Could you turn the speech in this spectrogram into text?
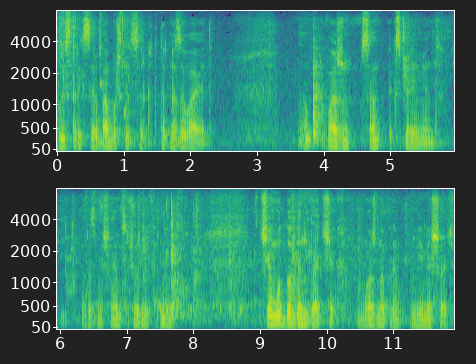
быстрый сыр, бабушкин сыр, кто так называет. Нам важен сам эксперимент. Размешаем сычужный фермент. Чем удобен датчик? Можно прям ими мешать.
